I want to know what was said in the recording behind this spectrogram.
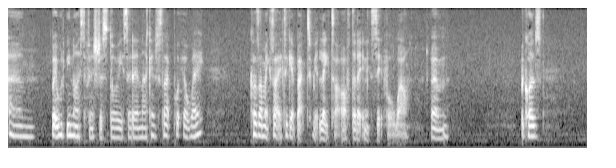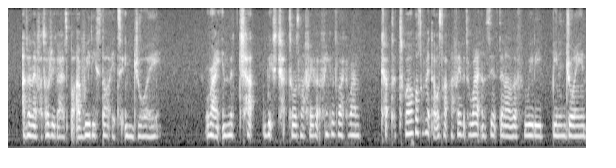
Um, but it would be nice to finish the story so then I can just like put it away because I'm excited to get back to it later after letting it sit for a while. Um, because I don't know if I told you guys, but I really started to enjoy writing the chat. Which chapter was my favorite? I think it was like around chapter 12 or something. That was like my favorite to write, and since then I've really been enjoying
